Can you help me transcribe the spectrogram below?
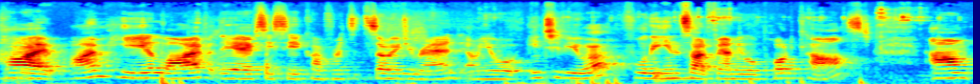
Hi, I'm here live at the AFCC conference. It's Zoe Durand. I'm your interviewer for the Inside Family Law podcast. Um,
